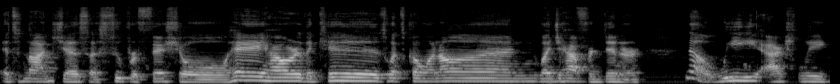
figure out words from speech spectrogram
It's not just a superficial hey how are the kids? What's going on? What'd you have for dinner? No we actually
